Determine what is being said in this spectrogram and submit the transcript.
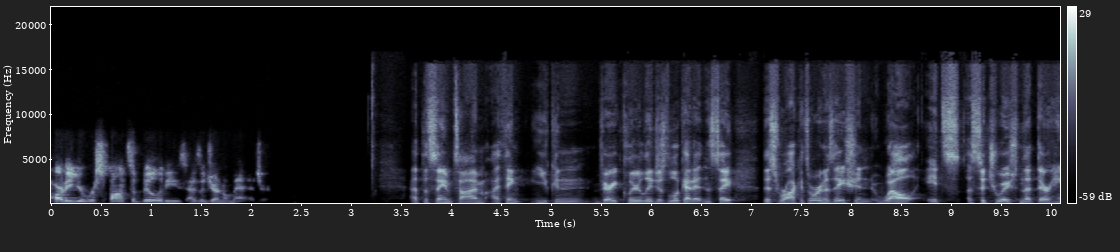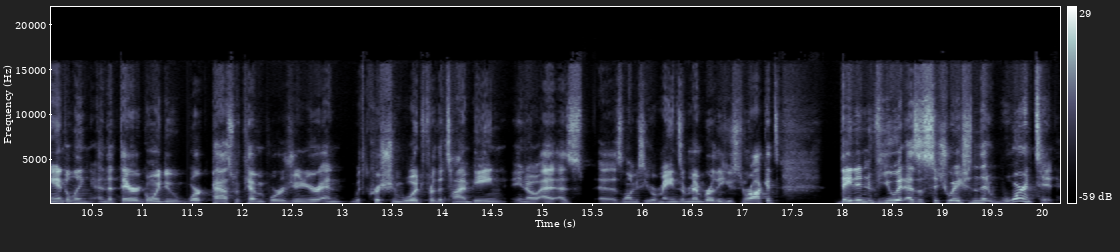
part of your responsibilities as a general manager. At the same time, I think you can very clearly just look at it and say this Rockets organization, while it's a situation that they're handling and that they're going to work past with Kevin Porter Jr. and with Christian Wood for the time being, you know, as as long as he remains a member of the Houston Rockets, they didn't view it as a situation that warranted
